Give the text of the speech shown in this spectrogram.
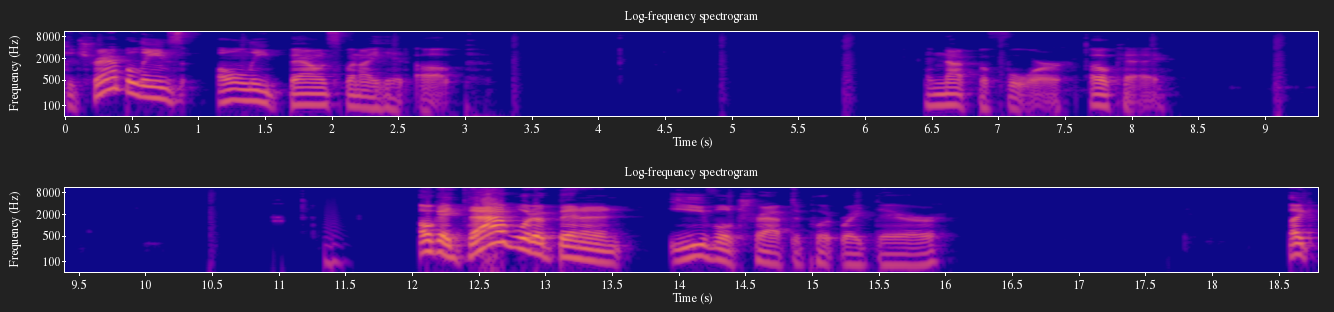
the trampolines only bounce when I hit up. And not before. Okay. Okay, that would have been an evil trap to put right there. Like,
